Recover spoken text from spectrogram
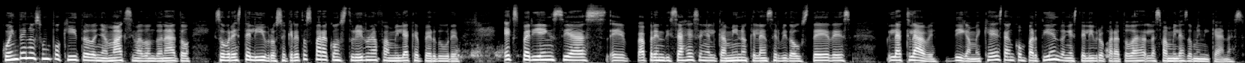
Cuéntenos un poquito, doña Máxima, don Donato, sobre este libro, Secretos para construir una familia que perdure. Experiencias, eh, aprendizajes en el camino que le han servido a ustedes. La clave, dígame, ¿qué están compartiendo en este libro para todas las familias dominicanas?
